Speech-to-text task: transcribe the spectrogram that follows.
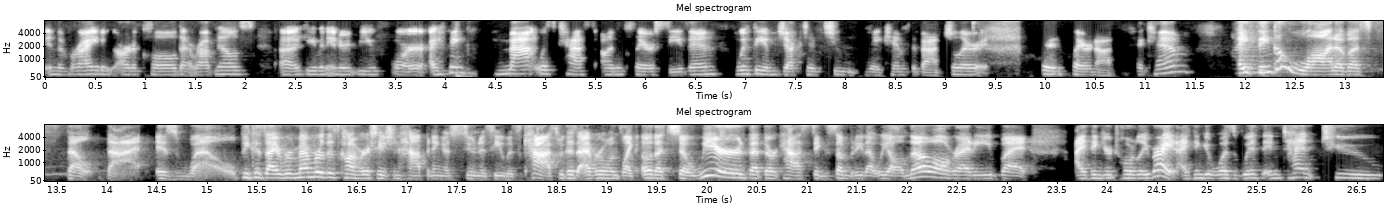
in the Variety article that Rob Mills uh, gave an interview for. I think Matt was cast on Clare's season with the objective to make him the Bachelor. Did Claire not pick him? I think a lot of us felt that as well because I remember this conversation happening as soon as he was cast because everyone's like, oh, that's so weird that they're casting somebody that we all know already. But I think you're totally right. I think it was with intent to,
